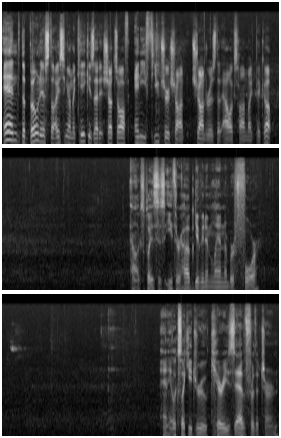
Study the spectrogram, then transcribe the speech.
And the bonus, the icing on the cake, is that it shuts off any future Chandras that Alex Hahn might pick up. Alex plays his Aether Hub, giving him land number four. And it looks like he drew Kari Zev for the turn.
